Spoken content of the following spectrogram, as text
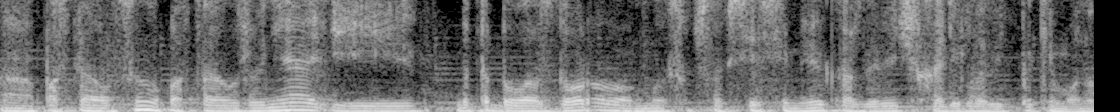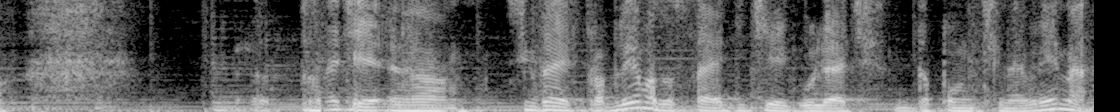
А, поставил сыну, поставил жене, и это было здорово. Мы, собственно, всей семьей каждый вечер ходили ловить покемонов. Знаете, э, всегда есть проблема заставить детей гулять дополнительное время,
